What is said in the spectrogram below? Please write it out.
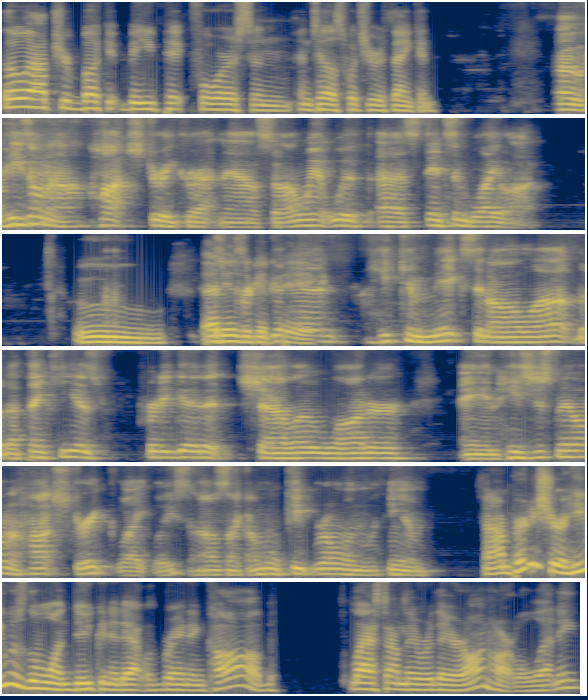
throw out your bucket B pick for us and, and tell us what you were thinking. Oh, he's on a hot streak right now. So I went with uh, Stetson Blaylock. Ooh, that is a pretty good pick. He can mix it all up, but I think he is pretty good at shallow water, and he's just been on a hot streak lately. So I was like, I'm gonna keep rolling with him. And I'm pretty sure he was the one duking it out with Brandon Cobb last time they were there on Hartwell, wasn't he?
